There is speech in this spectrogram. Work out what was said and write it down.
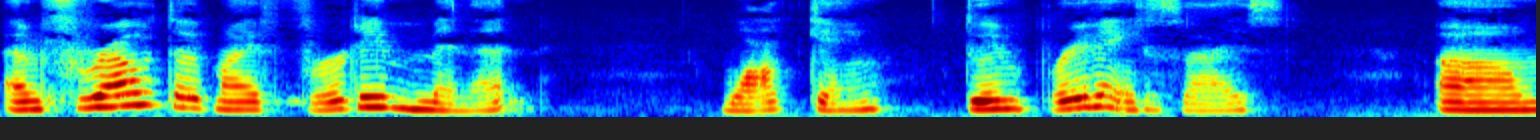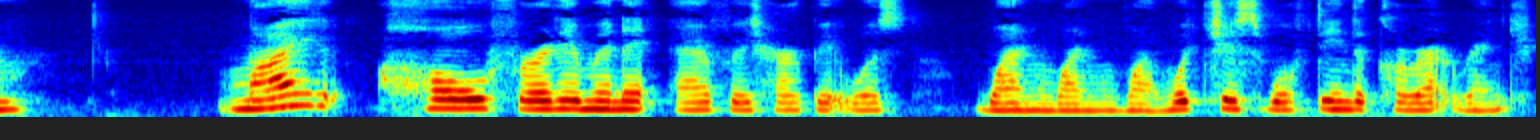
And throughout the, my 30 minute walking, doing breathing exercise, um, my whole 30 minute average heartbeat was 111, which is within the correct range,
